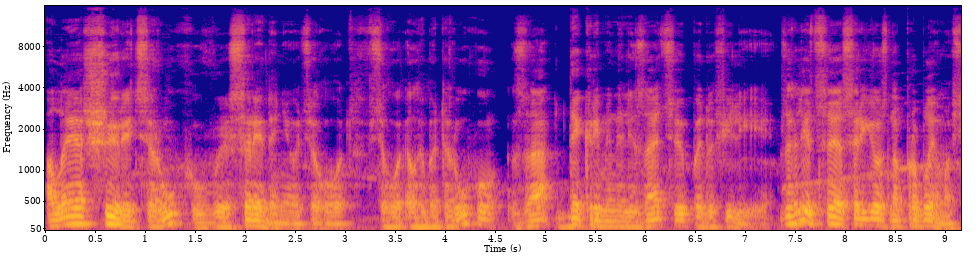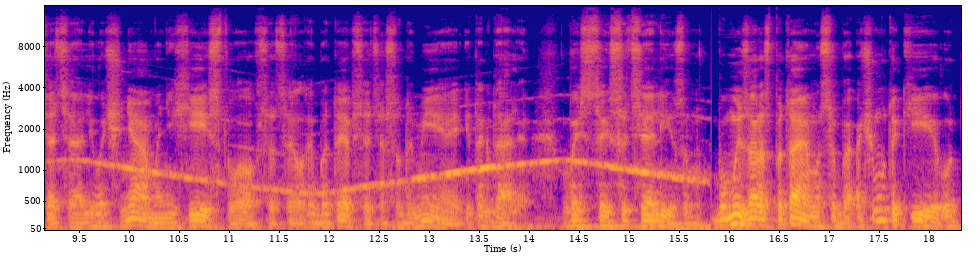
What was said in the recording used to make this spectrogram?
Але шириться рух всередині оцього от всього ЛГБТ руху за декриміналізацію педофілії. Взагалі, це серйозна проблема. Вся ця лівачня, маніхейство, все це ЛГБТ, вся ця содомія і так далі. Весь цей соціалізм. Бо ми зараз питаємо себе: а чому такі от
